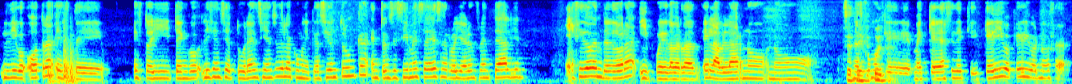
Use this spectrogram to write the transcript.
Le digo, otra, este, estoy, tengo licenciatura en ciencias de la comunicación trunca, entonces sí me sé desarrollar enfrente a alguien. He sido vendedora y pues la verdad el hablar no, no, se no es como que me quede así de que, ¿qué digo? ¿Qué digo? No, o sea,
